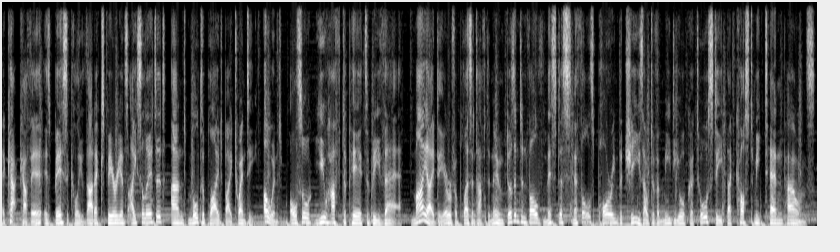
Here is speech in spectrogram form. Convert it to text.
A cat cafe is basically that experience isolated and multiplied by 20. Oh, and also, you have to pay to be there. My idea of a pleasant afternoon doesn't involve Mr. Sniffles pouring the cheese out of a mediocre toasty that cost me £10.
